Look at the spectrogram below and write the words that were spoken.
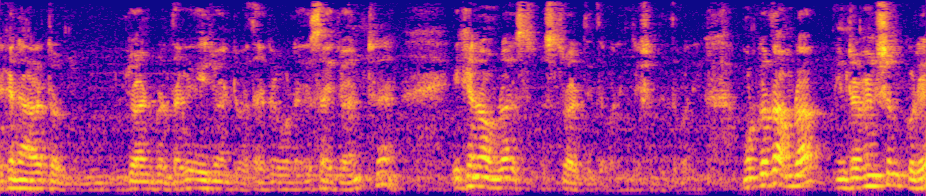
এখানে আর একটা জয়েন্ট ব্যথা থাকে, এই জয়েন্টে ব্যথা এটা বলে এসআই জয়েন্ট হ্যাঁ? এখানেও আমরা স্টেরয়েড দিতে পারি ইঞ্জেকশন দিতে পারি। মোট কথা আমরা ইন্টারভেনশন করে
